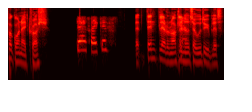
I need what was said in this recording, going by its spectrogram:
på grund af et crush. Det er også rigtigt. Den bliver du nok lige nødt til at uddybe lidt.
